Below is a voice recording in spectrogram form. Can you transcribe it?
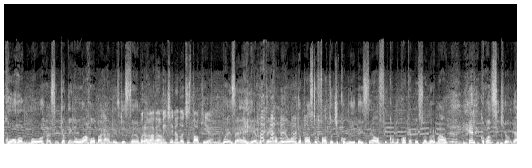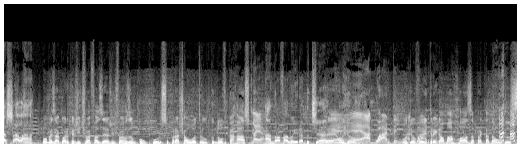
como, assim, que eu tenho o arroba Harleys de Sampa. Provavelmente ele andou te stalkeando. Pois é, eu tenho o meu, onde eu posto foto de comida e selfie, como qualquer pessoa normal. Ele conseguiu me achar lá. Pô, mas agora o que a gente vai fazer, a gente vai fazer um concurso pra achar o outro novo carrasco. É. A nova loira do Tchan. É, onde eu- É, aguardem. Onde eu vou aguardem. entregar uma rosa pra cada um dos.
